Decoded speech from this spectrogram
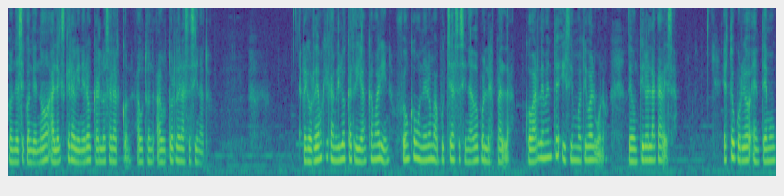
donde se condenó al ex carabinero Carlos Alarcón, autor del asesinato. Recordemos que Camilo Catrillanca Marín fue un comunero mapuche asesinado por la espalda, cobardemente y sin motivo alguno, de un tiro en la cabeza. Esto ocurrió en Temu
